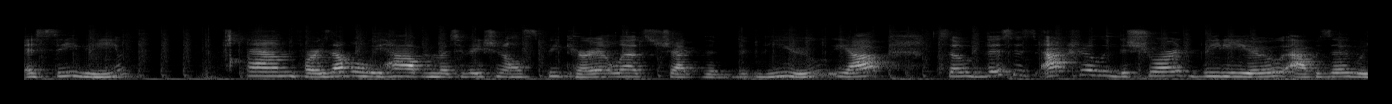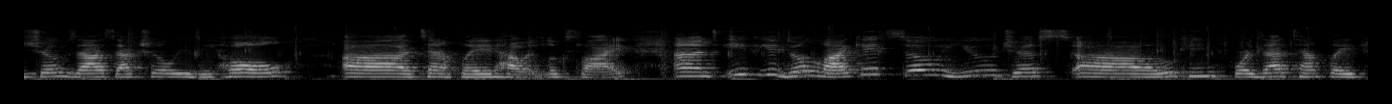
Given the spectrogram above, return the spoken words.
a CV and for example, we have a motivational speaker. Let's check the view. Yeah. So this is actually the short video episode which shows us actually the whole uh, template how it looks like. And if you don't like it so you just uh, looking for that template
